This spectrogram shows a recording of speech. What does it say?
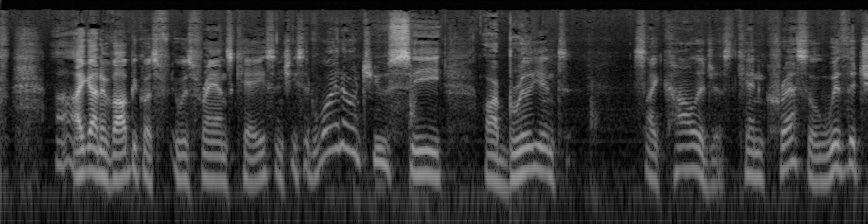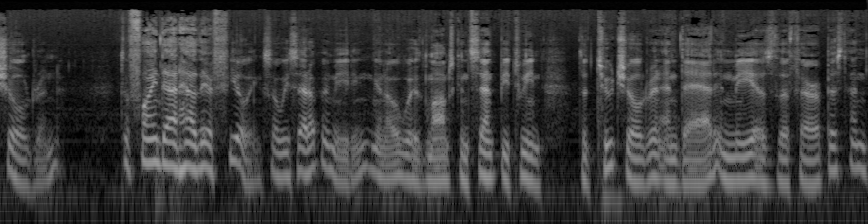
I got involved because it was Fran's case, and she said, Why don't you see our brilliant psychologist, Ken Kressel, with the children to find out how they're feeling? So we set up a meeting, you know, with mom's consent between the two children and dad and me as the therapist. And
